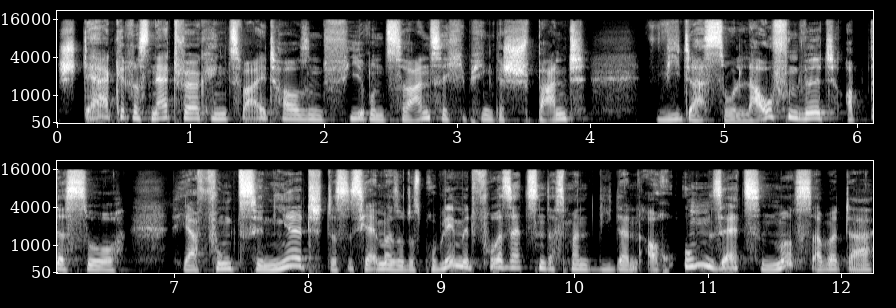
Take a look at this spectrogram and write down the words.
stärkeres Networking 2024. Ich bin gespannt, wie das so laufen wird, ob das so ja funktioniert. Das ist ja immer so das Problem mit Vorsätzen, dass man die dann auch umsetzen muss. Aber da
